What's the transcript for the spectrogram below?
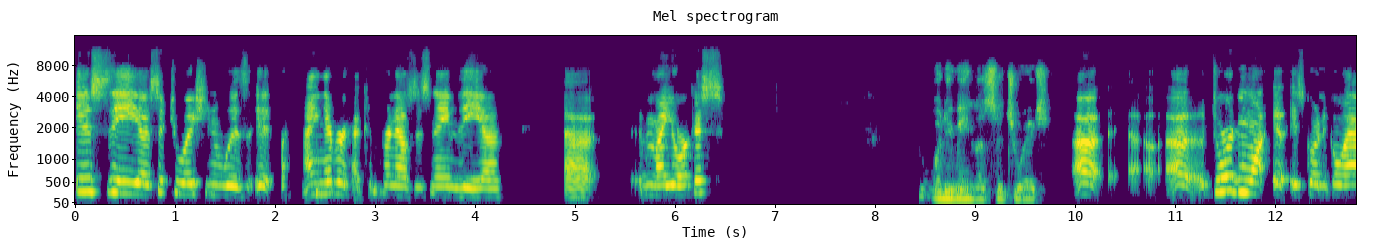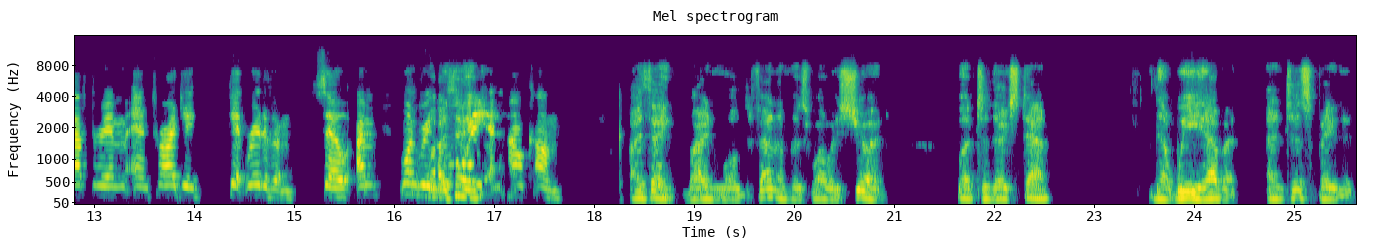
is the uh, situation with it? I never can pronounce his name. The uh, uh, Mayorkas. What do you mean the situation? Uh, uh, uh Jordan is going to go after him and try to get rid of him. So I'm wondering well, why think, and how come. I think Biden will defend him as well as should, but to the extent that we haven't anticipated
